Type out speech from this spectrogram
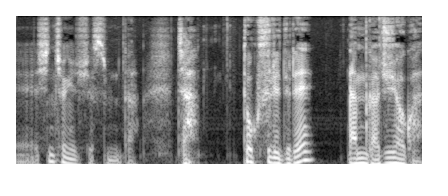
예, 신청해 주셨습니다. 자, 독수리들의 남가주 여관.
